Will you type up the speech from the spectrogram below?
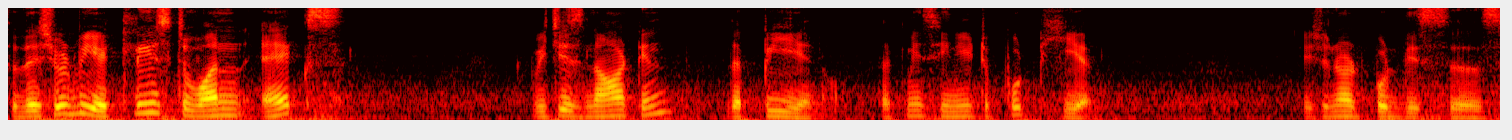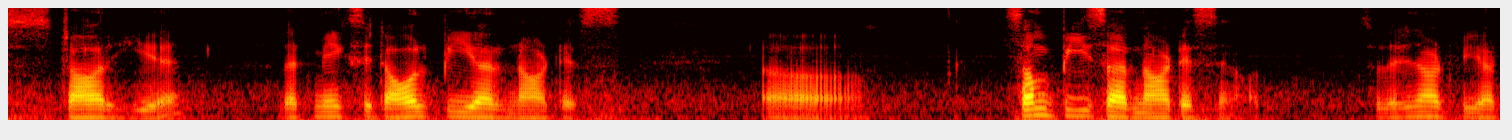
so there should be at least one X which is not in the PNO that means you need to put here. You should not put this uh, star here. That makes it all P are not S. Uh, some P's are not S and all. So that is not we are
